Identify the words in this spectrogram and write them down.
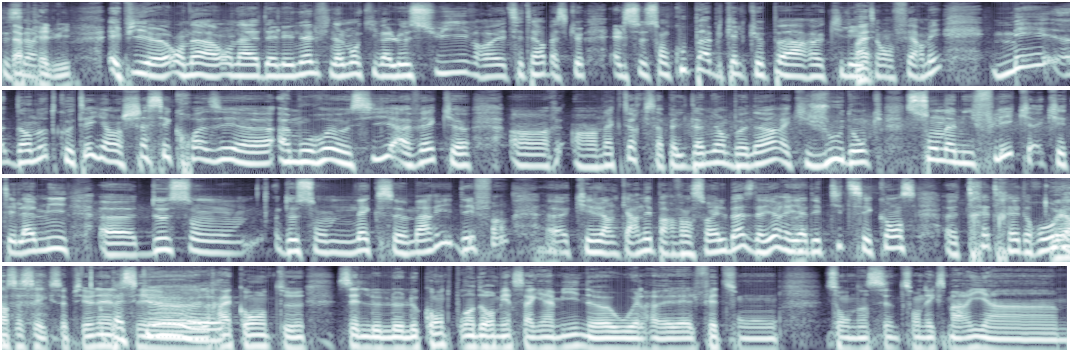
d'après lui. Et puis on a on a Adèle Haenel finalement qui va le suivre, etc. Parce que elle se sent coupable quelque part qu'il ait Ouais. été enfermé. Mais d'un autre côté, il y a un chassé-croisé amoureux aussi avec un, un acteur qui s'appelle Damien Bonnard et qui joue donc son ami flic, qui était l'ami de son de son ex-mari défunt, qui est incarné par Vincent Elbaz d'ailleurs. Et il y a des petites séquences euh, très très. Oui, alors ça c'est exceptionnel. Parce que, euh, elle euh, raconte, euh, c'est le, le, le conte pour endormir sa gamine euh, où elle, elle fait de son son, son ex-mari un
